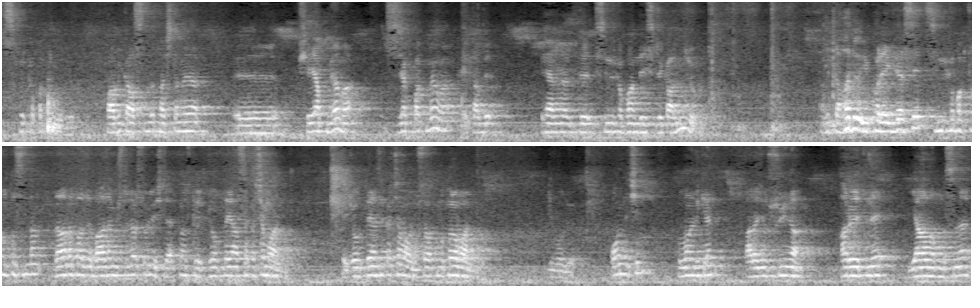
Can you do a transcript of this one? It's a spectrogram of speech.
Sıfır kapak gibi oluyor. Fabrika aslında taşlamaya e, şey yapmıyor ama sıcak bakmıyor ama e, tabi herhalde sinir kapağını değiştirecek halimiz yok. Tabii daha da yukarıya giderse sinir kapak contasından daha da fazla bazen müşteriler soruyor işte Erkan Usta conta yansa kaçamaz mı? E, conta yansa? İşte bak motora mı? Gibi oluyor. Onun için kullanırken aracın suyuna, hararetine, yağlanmasına,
